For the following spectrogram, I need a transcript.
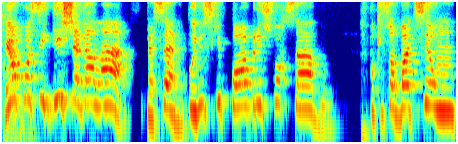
Eu consegui chegar lá, percebe? Por isso que pobre é esforçado porque só pode ser um.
